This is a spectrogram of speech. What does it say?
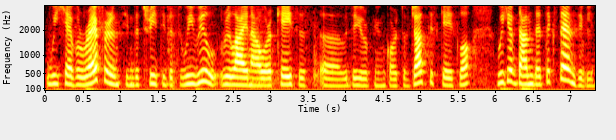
we have a reference in the treaty that we will rely on our cases uh, with the European Court of Justice case law, we have done that extensively.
